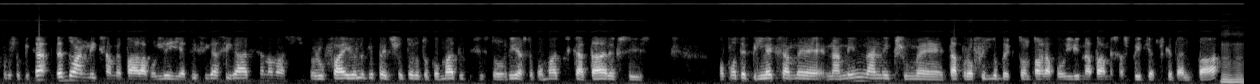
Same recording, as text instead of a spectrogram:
προσωπικά. Δεν το ανοίξαμε πάρα πολύ γιατί σιγά σιγά άρχισε να μας ρουφάει όλο και περισσότερο το κομμάτι της ιστορίας, το κομμάτι της κατάρρευσης, Οπότε επιλέξαμε να μην ανοίξουμε τα προφίλ των παικτών πάρα πολύ, να πάμε στα σπίτια τους κτλ. mm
